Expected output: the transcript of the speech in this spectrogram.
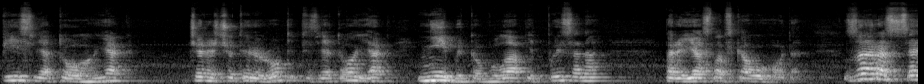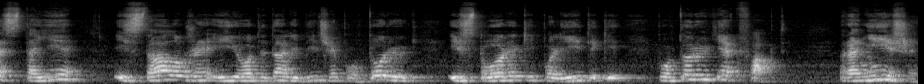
після того, як через 4 роки після того, як нібито була підписана Переяславська угода. Зараз це стає і стало вже, і його дедалі більше повторюють історики, політики, повторюють як факт. Раніше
